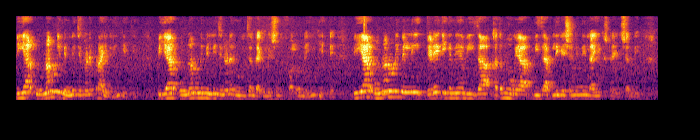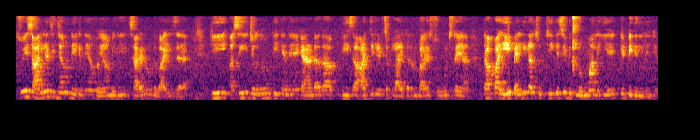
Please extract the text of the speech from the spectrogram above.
ਪੀਆਰ ਉਹਨਾਂ ਨੂੰ ਨਹੀਂ ਮਿਲਣੀ ਜਿਨ੍ਹਾਂ ਨੇ ਪੜ੍ਹਾਈ ਨਹੀਂ ਕੀਤੀ। ਪੀਆਰ ਉਹਨਾਂ ਨੂੰ ਨਹੀਂ ਮਿਲਣੀ ਜਿਨ੍ਹਾਂ ਨੇ ਰੂਲਸ ਐਂਡ ਰੈਗੂਲੇਸ਼ਨਸ ਫੋਲੋ ਨਹੀਂ ਕੀਤੇ। ਪੀਆਰ ਉਹਨਾਂ ਨੂੰ ਨਹੀਂ ਮਿਲਣੀ ਜਿਹੜੇ ਕੀ ਕਹਿੰਦੇ ਆ, ਵੀਜ਼ਾ ਖਤਮ ਹੋ ਗਿਆ, ਵੀਜ਼ਾ ਐਪਲੀਕੇਸ਼ਨ ਹੀ ਨਹੀਂ ਲਾਈ ਐਕਸਟੈਂਸ਼ਨ ਦੀ। ਸੋ ਇਹ ਸਾਰੀਆਂ ਚੀਜ਼ਾਂ ਨੂੰ ਦੇਖਦਿਆਂ ਹੋਇਆਂ ਮੇਰੀ ਸਾਰਿਆਂ ਨੂੰ ਐਡਵਾਈਸ ਹੈ ਕਿ ਅਸੀਂ ਜਦੋਂ ਕੀ ਕਹਿੰਦੇ ਆ, ਕੈਨੇਡਾ ਦਾ ਵੀਜ਼ਾ ਅੱਜ ਦੀ ਡੇਟ 'ਚ ਅਪਲਾਈ ਕਰਨ ਬਾਰੇ ਸੋਚ ਰਹੇ ਆ ਤਾਂ ਆਪਾਂ ਇਹ ਪਹਿਲੀ ਗੱਲ ਸੋਚੀ ਕਿ ਅਸੀਂ ਡਿਪਲੋਮਾ ਲਈਏ ਕਿ ਡਿਗਰੀ ਲਈਏ।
